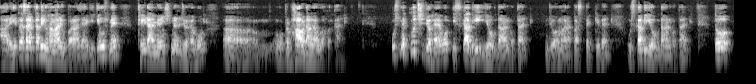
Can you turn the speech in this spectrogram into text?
आ रही है तो ऐसा तभी हमारे ऊपर आ जाएगी क्यों? उसमें थ्री डायमेंशनल जो है वो आ, वो प्रभाव डाला हुआ होता है। उसमें कुछ जो है वो इसका भी योगदान होता है, जो हमारा पर्सपेक्टिव है, उसका भी योगदान होता है। तो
